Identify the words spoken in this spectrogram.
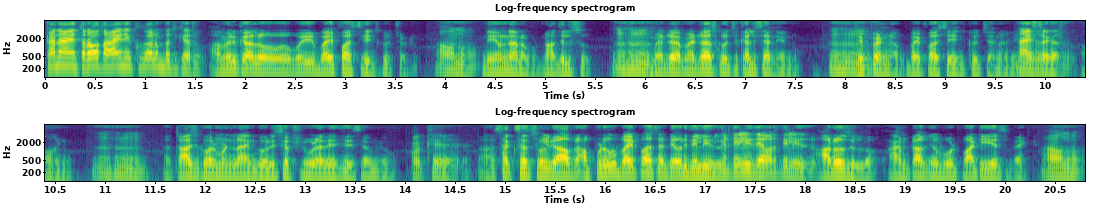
కానీ ఆయన తర్వాత ఆయన ఎక్కువ కాలం బతికారు. అమెరికాలో పోయి బైపాస్ చేయించుకొచ్చాడు. అవును. నేను ఉన్నాను అప్పుడు నాకు తెలుసు. ఉహుం, మెడ్రా మెడ్రాస్కి వచ్చి కలిశాను నేను. చెప్పాడు నాకు బైపాస్ చేయించుకొచ్చానని. నాగేశ్వరరావు గారు. అవును. తాజ్ గవర్నమెంట్లో ఆయనకు రిసెప్షన్ కూడా అరేంజ్ చేసాం మేము. ఓకే. సక్సెస్ఫుల్గా అప్పుడు బైపాస్ అంటే ఎవరికి తెలియదు తెలియదు ఎవరు తెలియదు ఆ రోజుల్లో. I'm talking about forty years back. అవును.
